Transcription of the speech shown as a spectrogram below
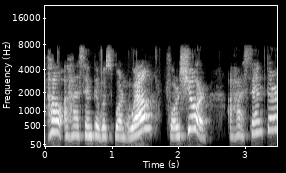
how AHA Center was born? Well, for sure, AHA Center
